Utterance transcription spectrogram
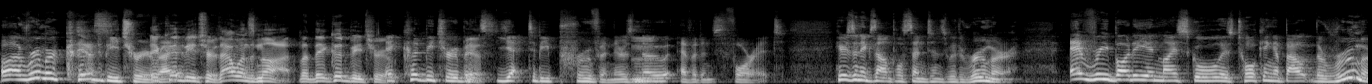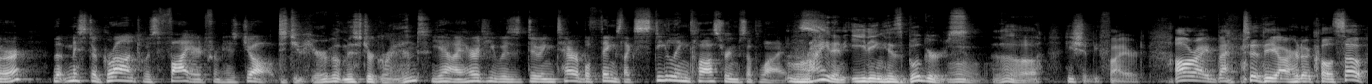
Well, a rumor could Yes, be true, It right? could be true. That one's not, but they could be true. It could be true, but Yes. it's yet to be proven. There's no mm. evidence for it. Here's an example sentence with rumor. Everybody in my school is talking about the rumor that Mr. Grant was fired from his job. Did you hear about Mr. Grant? Yeah, I heard he was doing terrible things like stealing classroom supplies. Right, and eating his boogers. Ugh, he should be fired. All right, back to the article. So,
